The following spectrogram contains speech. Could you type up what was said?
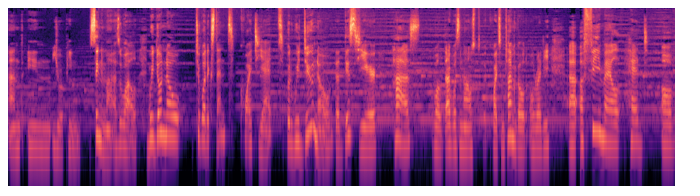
and in European cinema as well. We don't know to what extent quite yet, but we do know that this year has well, that was announced quite some time ago already, uh, a female head of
